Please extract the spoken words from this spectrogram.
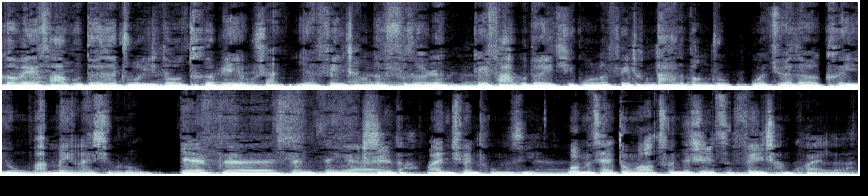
各位法国队的助理都特别友善，也非常的负责任，给法国队提供了非常大的帮助。我觉得可以用完美来形容。是的，完全同意。我们在冬奥村的日子非常快乐。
